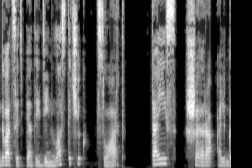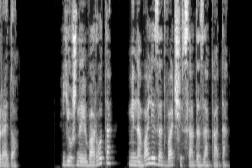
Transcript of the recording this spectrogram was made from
25-й день ласточек, Суарт, Таис Шера Альгредо. Южные ворота миновали за два часа до заката.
